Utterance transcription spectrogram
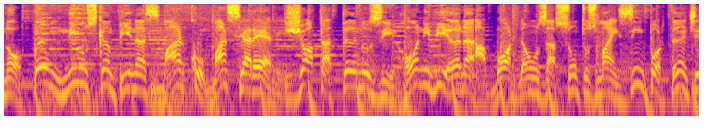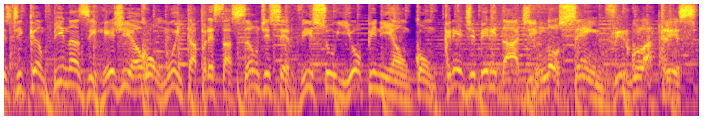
no Pan News Campinas, Marco Marciarelli, J. Thanos e Rony Viana abordam os assuntos mais importantes de Campinas e região, com muita prestação de serviço e opinião com credibilidade no 100,3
